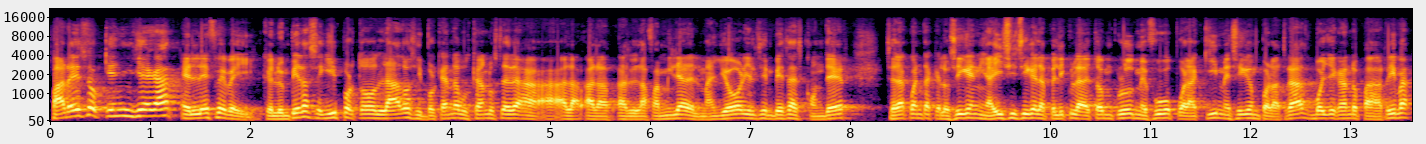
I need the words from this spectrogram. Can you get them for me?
Para eso, ¿quién llega? El FBI, que lo empieza a seguir por todos lados y porque anda buscando usted a, la, familia del mayor y él se empieza a esconder, se da cuenta que lo siguen y ahí sí sigue la película de Tom Cruise, me fugo por aquí, me siguen por atrás, voy llegando para arriba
